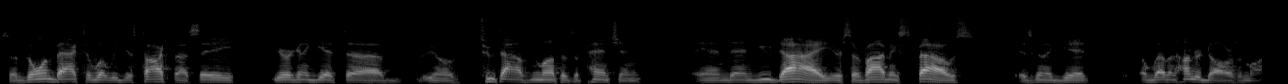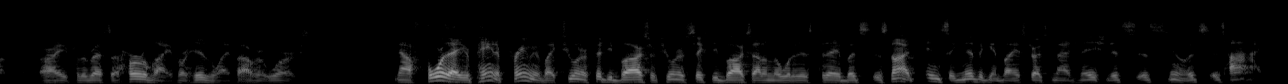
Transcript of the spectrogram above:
So going back to what we just talked about, say you're going to get, uh, you know, 2000 a month as a pension and then you die, your surviving spouse is going to get $1,100 a month. All right. For the rest of her life or his life, however it works. Now, for that, you're paying a premium of like 250 bucks or 260 bucks. I don't know what it is today, but it's, it's not insignificant by a stretch of imagination. It's, it's, you know, it's, it's high.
